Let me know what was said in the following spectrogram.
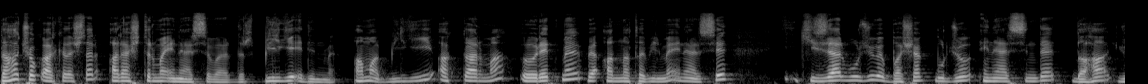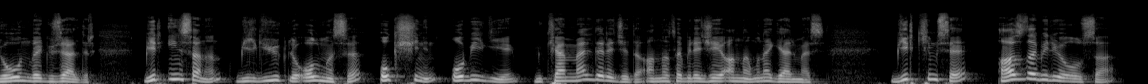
daha çok arkadaşlar araştırma enerjisi vardır. Bilgi edinme ama bilgiyi aktarma, öğretme ve anlatabilme enerjisi İkizler Burcu ve Başak Burcu enerjisinde daha yoğun ve güzeldir. Bir insanın bilgi yüklü olması o kişinin o bilgiyi mükemmel derecede anlatabileceği anlamına gelmez. Bir kimse az da biliyor olsa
